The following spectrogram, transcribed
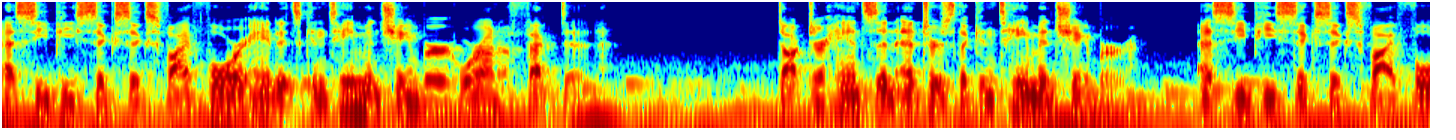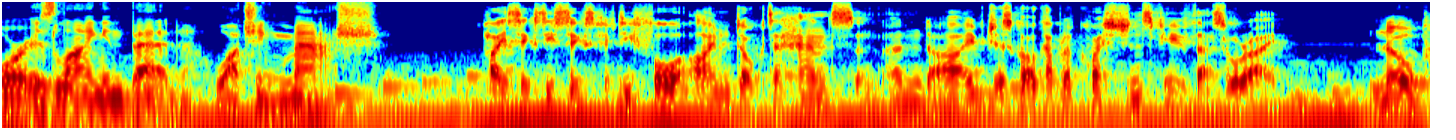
SCP-6654 and its containment chamber were unaffected. Dr. Hansen enters the containment chamber, SCP-6654 is lying in bed, watching MASH. Hi 6654, I'm Dr. Hansen, and I've just got a couple of questions for you if that's alright. Nope,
